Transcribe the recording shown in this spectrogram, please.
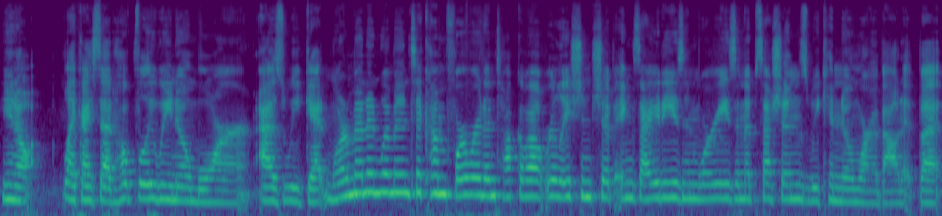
you know, like I said, hopefully we know more as we get more men and women to come forward and talk about relationship anxieties and worries and obsessions. We can know more about it. But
